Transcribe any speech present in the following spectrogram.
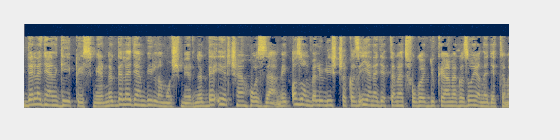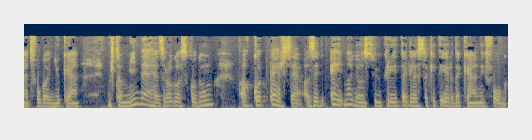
de legyen gépészmérnök, de legyen villamosmérnök, de értsen hozzá. Még azon belül is csak az ilyen egyetemet fogadjuk el, meg az olyan egyetemet fogadjuk el. Most, ha mindenhez ragaszkodunk, akkor persze az egy, egy nagyon szűk réteg lesz, akit érdekelni fog.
